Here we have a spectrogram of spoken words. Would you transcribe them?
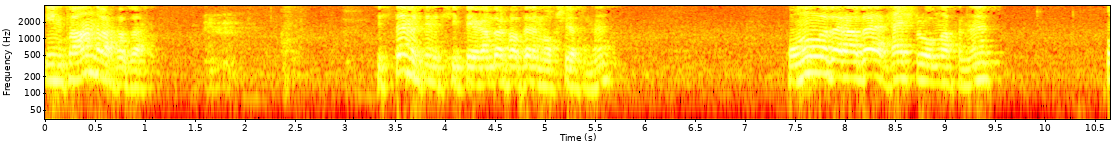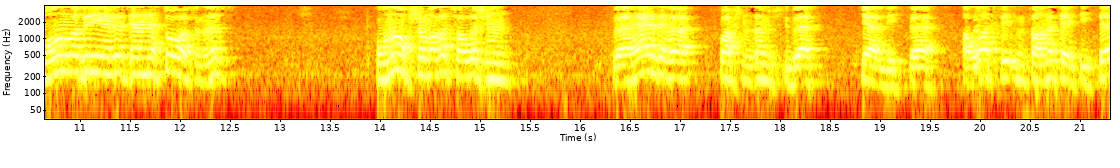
imtihan da artacaq. İstəmirsiniz ki, Peyğəmbər sallallahu aleyhi və səlləmə oxşayasınız. Onunla bərabər həşr olunasınız. Onunla bir yerdə cənnətdə olasınız. Ona oxşamağa çalışın və hər dəfə başınıza müsibət gəldikdə, Allah sizi imtihana çəkdikdə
